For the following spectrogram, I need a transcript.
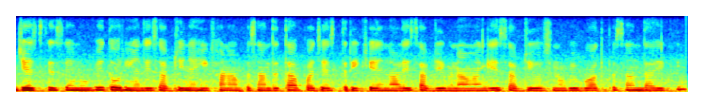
ਜਿਸ ਕਿਸੇ ਨੂੰ ਵੀ ਤੋਰੀਆਂ ਦੀ ਸਬਜ਼ੀ ਨਹੀਂ ਖਾਣਾ ਪਸੰਦ ਤਾਂ ਆਪਾਂ ਜਿਸ ਤਰੀਕੇ ਨਾਲ ਇਹ ਸਬਜ਼ੀ ਬਣਾਵਾਂਗੇ ਸਬਜ਼ੀ ਉਸ ਨੂੰ ਵੀ ਬਹੁਤ ਪਸੰਦ ਆਏਗੀ।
